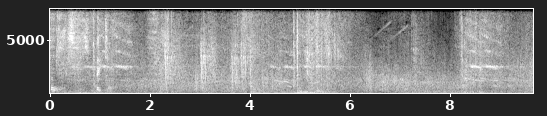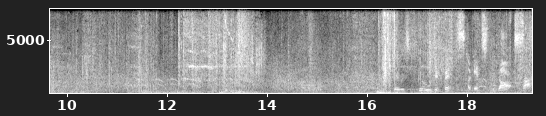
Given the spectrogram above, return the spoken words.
Force is fatal. There is no defense against the dark side.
